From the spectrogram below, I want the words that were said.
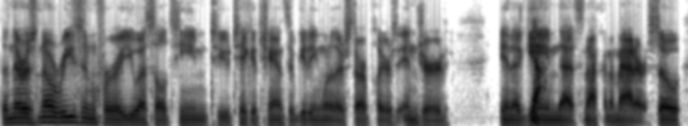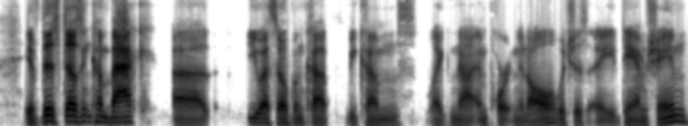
then there is no reason for a USL team to take a chance of getting one of their star players injured in a Yeah. game that's not going to matter. So if this doesn't come back, uh, US Open Cup becomes like not important at all, which is a damn shame.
